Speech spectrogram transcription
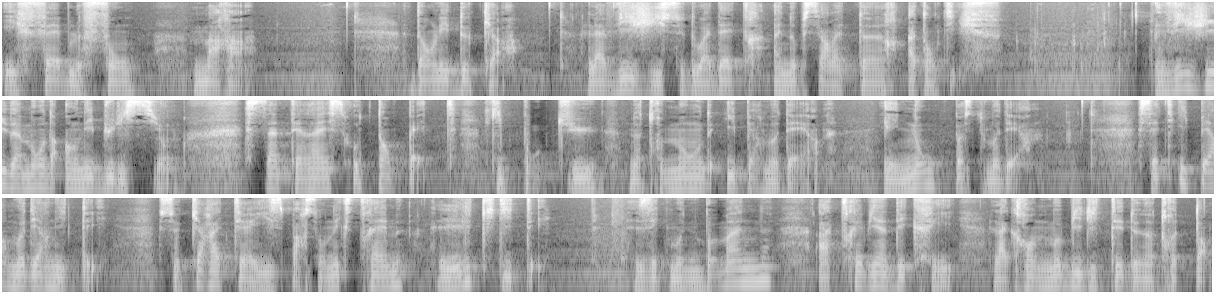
et faibles fonds marins. Dans les deux cas, la vigie se doit d'être un observateur attentif. Vigie d'un monde en ébullition s'intéresse aux tempêtes qui ponctuent notre monde hypermoderne et non postmoderne. Cette hypermodernité se caractérise par son extrême liquidité. Zygmunt Bauman a très bien décrit la grande mobilité de notre temps.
